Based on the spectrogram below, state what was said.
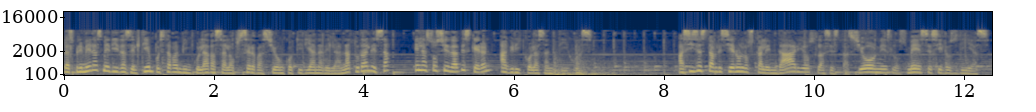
Las primeras medidas del tiempo estaban vinculadas a la observación cotidiana de la naturaleza en las sociedades que eran agrícolas antiguas. Así se establecieron los calendarios, las estaciones, los meses y los días.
